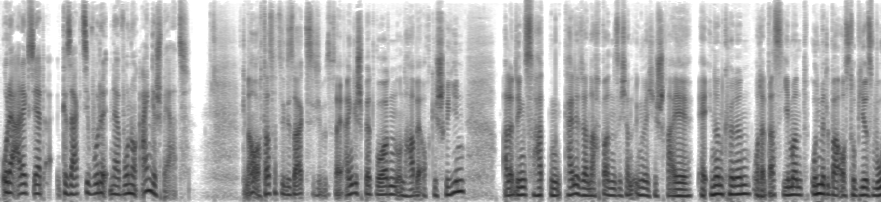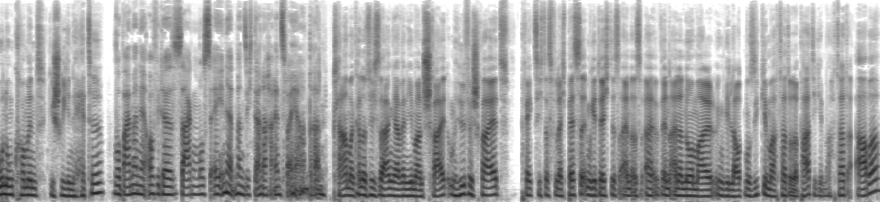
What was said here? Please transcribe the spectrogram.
Oder Alex, sie hat gesagt, sie wurde in der Wohnung eingesperrt. Genau, auch das hat sie gesagt. Sie sei eingesperrt worden und habe auch geschrien. Allerdings hatten keine der Nachbarn sich an irgendwelche Schreie erinnern können oder dass jemand unmittelbar aus Tobias Wohnung kommend geschrien hätte. Wobei man ja auch wieder sagen muss, erinnert man sich da nach ein, zwei Jahren dran. Klar, man kann natürlich sagen, ja, wenn jemand schreit, um Hilfe schreit, prägt sich das vielleicht besser im Gedächtnis ein, als äh, wenn einer nur mal irgendwie laut Musik gemacht hat oder Party gemacht hat. Aber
